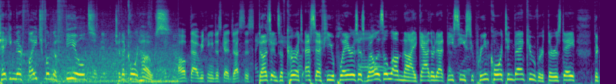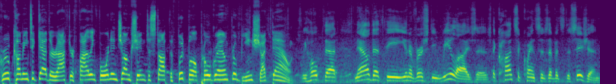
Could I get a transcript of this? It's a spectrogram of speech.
taking their fight from the fields to the courthouse. I hope that we can just get justice. Dozens of current SFU players as well as alumni gathered at BC Supreme Court in Vancouver Thursday. The group coming together after filing for an injunction to stop the football program from being shut down. We hope that now that the university realizes the consequences of its decision,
